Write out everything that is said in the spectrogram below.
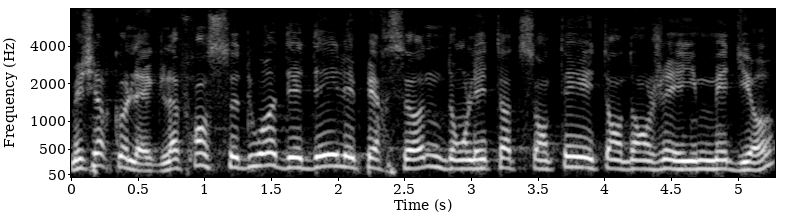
Mes chers collègues, la France se doit d'aider les personnes dont l'état de santé est en danger immédiat,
